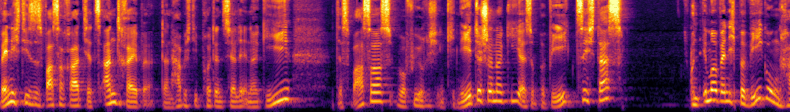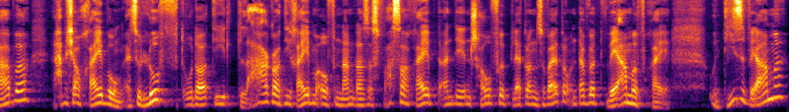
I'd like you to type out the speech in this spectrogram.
Wenn ich dieses Wasserrad jetzt antreibe, dann habe ich die potenzielle Energie des Wassers, überführe ich in kinetische Energie, also bewegt sich das. Und immer wenn ich Bewegung habe, habe ich auch Reibung, also Luft oder die Lager, die reiben aufeinander, das Wasser reibt an den Schaufelblättern und so weiter und da wird Wärme frei. Und diese Wärme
